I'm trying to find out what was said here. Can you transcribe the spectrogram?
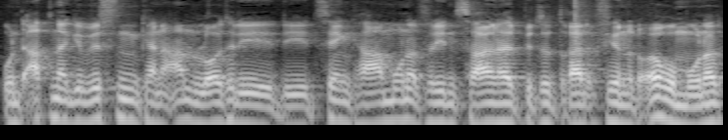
Und ab einer gewissen, keine Ahnung, Leute, die, die 10k im Monat verdienen, zahlen halt bitte 300, 400 Euro im Monat.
